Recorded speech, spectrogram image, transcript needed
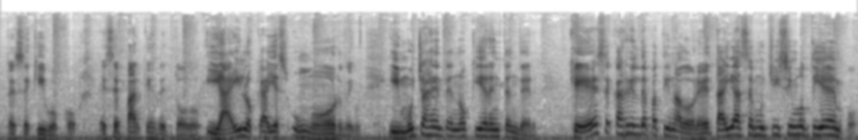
Usted se equivocó. Ese parque es de todo. Y ahí lo que hay es un orden. Y mucha gente no quiere entender que ese carril de patinadores está ahí hace muchísimo tiempo.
